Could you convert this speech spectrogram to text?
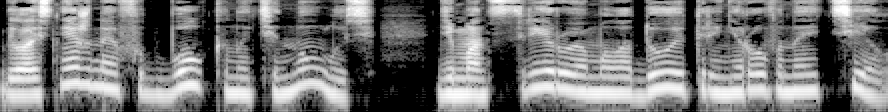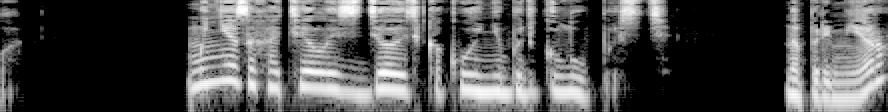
Белоснежная футболка натянулась, демонстрируя молодое тренированное тело. Мне захотелось сделать какую-нибудь глупость. Например,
